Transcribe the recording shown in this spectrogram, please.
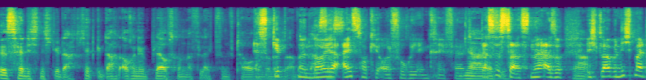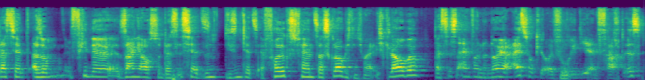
ist, hätte ich nicht gedacht. Ich hätte gedacht, auch in den Playoffs kommen da vielleicht 5000 Es gibt so. aber eine das neue Eishockey-Euphorie in Krefeld. Ja, das, das ist ist- das, ne? Also Ja. ich glaube nicht mal, dass jetzt, also viele sagen ja auch so, das ist ja, sind, die sind jetzt Erfolgsfans, das glaube ich nicht mal. Ich glaube, das ist einfach eine neue Eishockey-Euphorie, die entfacht ist.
